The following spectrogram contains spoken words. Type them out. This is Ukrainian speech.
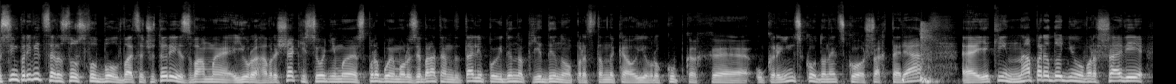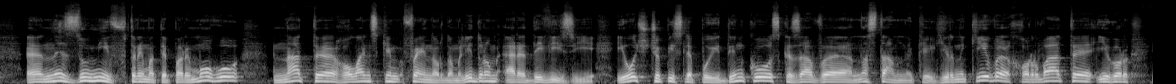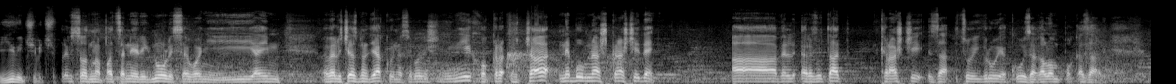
Усім привіт, це ресурс футбол 24 І з вами Юра Гаврищак. І сьогодні ми спробуємо розібрати на деталі поєдинок єдиного представника у Єврокубках е, українського донецького шахтаря, е, який напередодні у Варшаві е, не зумів втримати перемогу над голландським Фейнордом, лідером Ередивізії. І от що після поєдинку сказав наставник гірників хорват Ігор Ювічевич. Одно пацани рігнули сьогодні, і я їм величезно дякую на сьогоднішній дні. Хоча не був наш кращий день, а результат кращий за цю ігру, яку загалом показали.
